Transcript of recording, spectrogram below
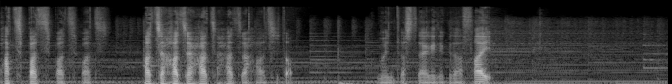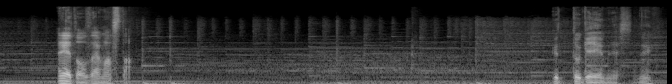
パチパチパチパチ、88888とコメントしてあげてください。ありがとうございました。グッドゲームですね。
